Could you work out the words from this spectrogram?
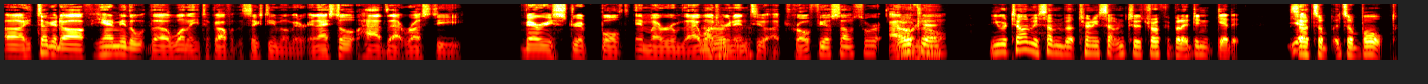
Uh, he took it off. He handed me the the one that he took off with the 16 millimeter, and I still have that rusty, very stripped bolt in my room that I want to turn into a trophy of some sort. I don't Okay. know. You were telling me something about turning something into a trophy, but I didn't get it. So Yeah. it's a it's a bolt.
